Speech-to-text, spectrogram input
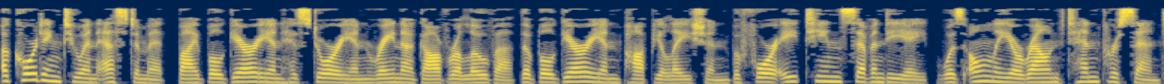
According to an estimate by Bulgarian historian Raina Gavrilova the Bulgarian population before 1878 was only around 10%.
